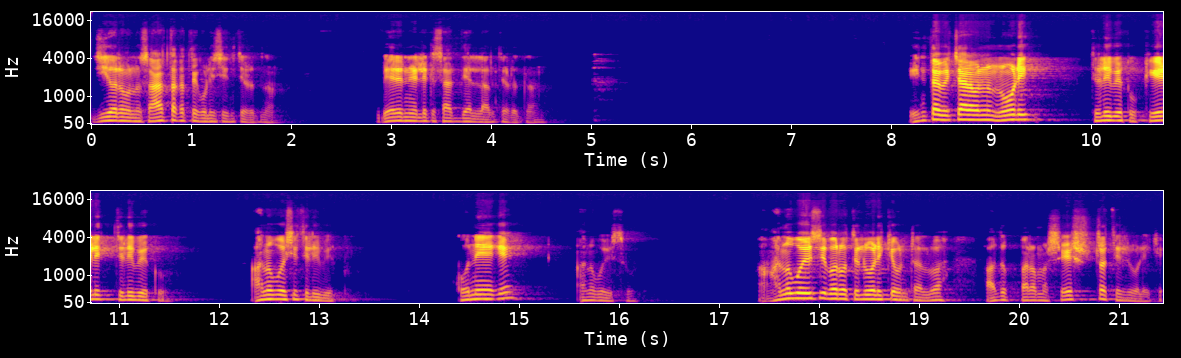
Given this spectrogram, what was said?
ಜೀವನವನ್ನು ಸಾರ್ಥಕತೆಗೊಳಿಸಿ ಅಂತ ಹೇಳೋದು ನಾನು. ಬೇರೆ ಹೇಳಲಿಕ್ಕೆ ಸಾಧ್ಯ ಇಲ್ಲ ಅಂತ ಹೇಳೋದು ನಾನು. ಇಂಥ ವಿಚಾರವನ್ನು ನೋಡಿ ತಿಳಿಬೇಕು, ಕೇಳಿ ತಿಳಿಬೇಕು, ಅನುಭವಿಸಿ ತಿಳಿಬೇಕು. ಕೊನೆಗೆ ಅನುಭವಿಸುವುದು ಅನುಭವಿಸಿ ಬರುವ ತಿಳುವಳಿಕೆ ಉಂಟಲ್ವ? ಅದು ಪರಮಶ್ರೇಷ್ಠ ತಿಳುವಳಿಕೆ.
